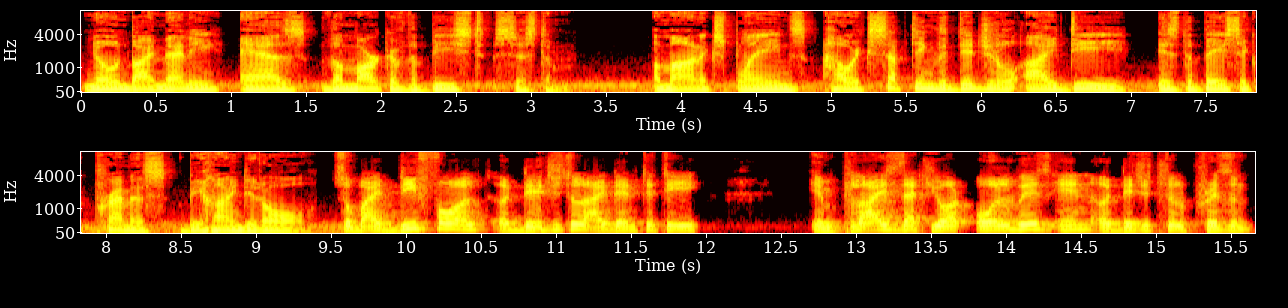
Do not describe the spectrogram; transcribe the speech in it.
known by many as the Mark of the Beast system. Aman explains how accepting the digital ID is the basic premise behind it all. So, by default, a digital identity implies that you are always in a digital prison.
